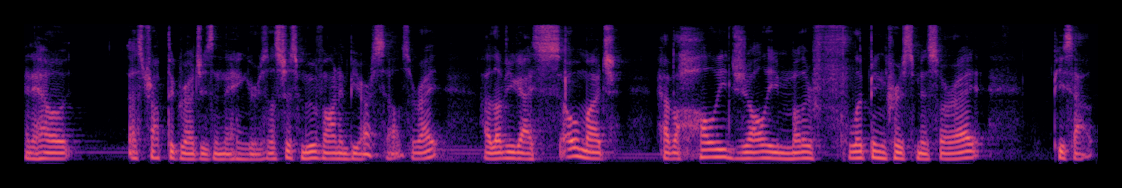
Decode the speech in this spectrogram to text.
and hell let's drop the grudges and the angers. Let's just move on and be ourselves, all right? I love you guys so much. Have a holly jolly mother flipping Christmas, all right? Peace out.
